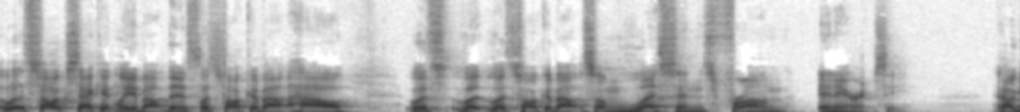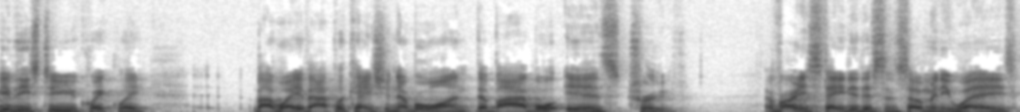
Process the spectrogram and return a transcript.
Let's talk secondly about this. Let's talk about how, let's, let, us let us talk about some lessons from inerrancy. And I'll give these to you quickly by way of application. Number one, the Bible is truth. I've already stated this in so many ways,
